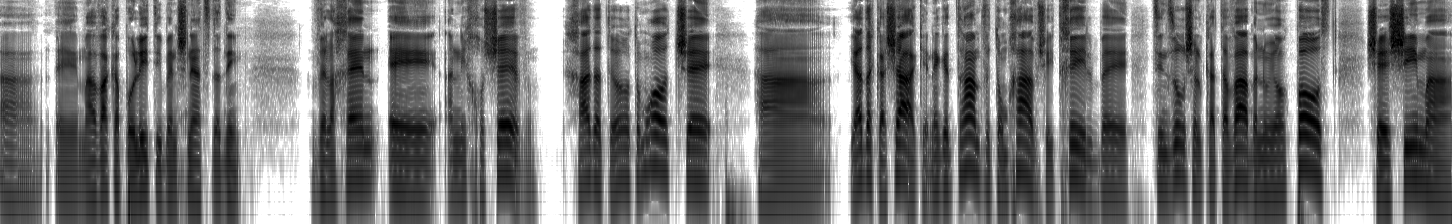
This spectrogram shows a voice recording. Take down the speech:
המאבק הפוליטי בין שני הצדדים. ולכן אה, אני חושב, אחת התיאוריות אומרות שהיד הקשה כנגד טראמפ ותומכיו, שהתחיל בצנזור של כתבה בניו יורק פוסט, שהאשימה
